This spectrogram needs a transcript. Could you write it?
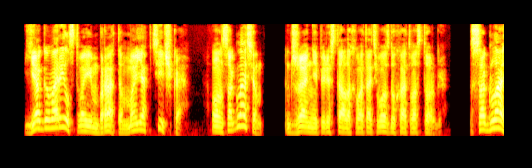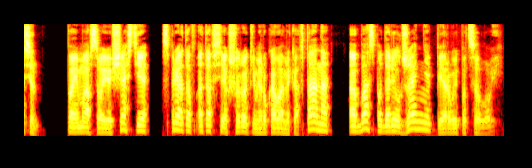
«Я говорил с твоим братом, моя птичка. Он согласен?» Джанни перестала хватать воздуха от восторга. «Согласен!» Поймав свое счастье, спрятав ото всех широкими рукавами кафтана, Аббас подарил Джанне первый поцелуй.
